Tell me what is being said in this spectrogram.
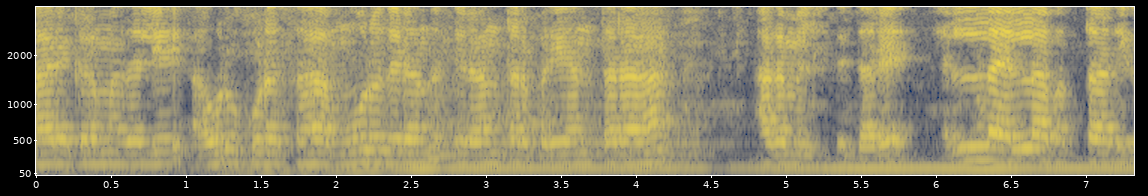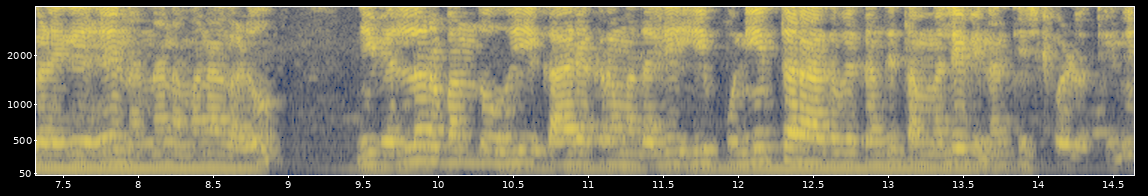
ಕಾರ್ಯಕ್ರಮದಲ್ಲಿ ಅವರು ಕೂಡ ಸಹ ಮೂರು ದಿರ ದಿನಾಂತರ ಪರ್ಯಂತರ ಆಗಮಿಸುತ್ತಿದ್ದಾರೆ ಎಲ್ಲ ಎಲ್ಲ ಭಕ್ತಾದಿಗಳಿಗೆ ನನ್ನ ನಮನಗಳು. ನೀವೆಲ್ಲರೂ ಬಂದು ಈ ಕಾರ್ಯಕ್ರಮದಲ್ಲಿ ಈ ಪುನೀತರಾಗಬೇಕೆಂದು ತಮ್ಮಲ್ಲಿ ವಿನಂತಿಸಿಕೊಳ್ಳುತ್ತೀನಿ.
